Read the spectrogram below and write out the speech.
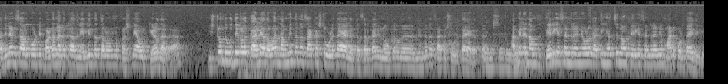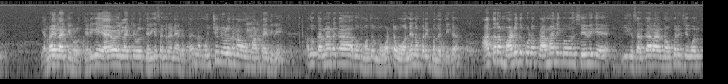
ಹದಿನೆಂಟು ಸಾವಿರ ಕೋಟಿ ಬರ್ಡನ್ ಆಗುತ್ತೆ, ಅದನ್ನ ಎಲ್ಲಿಂದ ತರೋ ಅನ್ನೋ ಪ್ರಶ್ನೆ ಅವ್ರು ಕೇಳಿದಾಗ ಇಷ್ಟೊಂದು ಹುದ್ದೆಗಳು ಖಾಲಿ ಅದಾವ ನಮ್ಮಿಂದನೂ ಸಾಕಷ್ಟು ಉಳಿತಾಯ ಆಗುತ್ತೆ. ಸರ್ಕಾರಿ ನೌಕರದಿಂದ ಸಾಕಷ್ಟು ಉಳಿತಾಯ ಆಗುತ್ತೆ. ಆಮೇಲೆ ನಮ್ದು ತೆರಿಗೆ ಸಂಗ್ರಹಣೆ ಒಳಗೆ ಅತಿ ಹೆಚ್ಚು ನಾವು ತೆರಿಗೆ ಸಂಗ್ರಹಣೆ ಮಾಡಿಕೊಡ್ತಾ ಇದ್ದೀವಿ. ಎಲ್ಲ ಇಲಾಖೆಗಳು ತೆರಿಗೆ ಯಾವ್ಯಾವ ಇಲಾಖೆಗಳು ತೆರಿಗೆ ಸಂಗ್ರಹಣೆ ಆಗುತ್ತೆ ನಮ್ಮ ಮುಂಚೂಣಿ ಒಳಗೆ ನಾವು ಮಾಡ್ತಾ ಇದ್ದೀವಿ. ಅದು ಕರ್ನಾಟಕ ಅದು ಮೊದ ಒಟ್ಟು ಒಂದನೇ ನಂಬರಿಗೆ ಬಂದೈತಿ ಈಗ. ಆ ಥರ ಮಾಡಿದ್ದು ಕೂಡ ಪ್ರಾಮಾಣಿಕವಾಗಿ ಸೇವೆಗೆ ಈಗ ಸರ್ಕಾರ ನೌಕರಿಗೆ ಸಿಗುವಂಥ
